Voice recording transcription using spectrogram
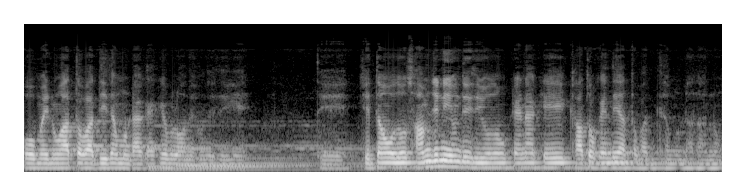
ਉਹ ਮੈਨੂੰ ਅੱਤਵਾਦੀ ਦਾ ਮੁੰਡਾ ਕਹਿ ਕੇ ਬੁਲਾਉਂਦੇ ਹੁੰਦੇ ਸੀਗੇ। ਤੇ ਜਿੱਦਾਂ ਉਦੋਂ ਸਮਝ ਨਹੀਂ ਹੁੰਦੀ ਸੀ, ਉਦੋਂ ਕਹਿਣਾ ਕਿ ਕਾਹਤੋਂ ਕਹਿੰਦੇ ਅੱਤਵਾਦੀ ਦਾ ਮੁੰਡਾ ਸਾਨੂੰ?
